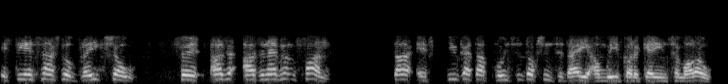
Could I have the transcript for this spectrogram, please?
it's the international break, so for as as an Everton fan, that if you get that points deduction today and we've got a game tomorrow,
